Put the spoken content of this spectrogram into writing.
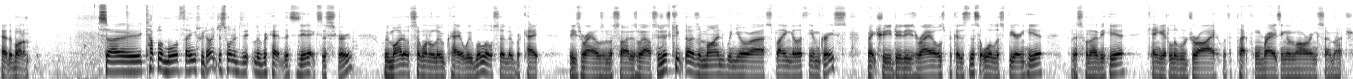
At the bottom. So a couple of more things. We don't just want to lubricate this Z-axis screw. We might also want to lubricate, or we will also lubricate these rails on the side as well. So just keep those in mind when you're uh, spraying your lithium grease. Make sure you do these rails because this oilless bearing here and this one over here can get a little dry with the platform raising and lowering so much.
